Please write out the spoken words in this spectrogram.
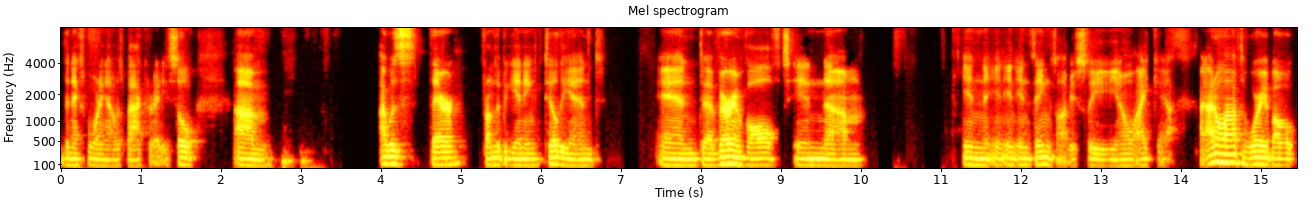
the next morning I was back already. So um, I was there from the beginning till the end, and uh, very involved in, um, in in in in things. Obviously, you know, I can I don't have to worry about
